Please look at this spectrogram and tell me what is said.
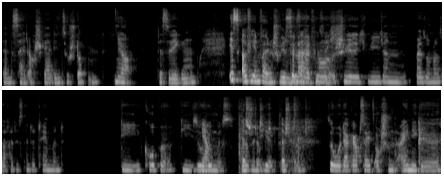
dann ist halt auch schwer den zu stoppen. Ja. deswegen ist auf jeden Fall eine Ist schwierige dann Sache halt für nur sich. schwierig, wie dann bei so einer Sache das Entertainment die Gruppe, die so Ja, jung ist, das präsentiert. stimmt das stimmt So, da gab es ja jetzt auch schon einige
